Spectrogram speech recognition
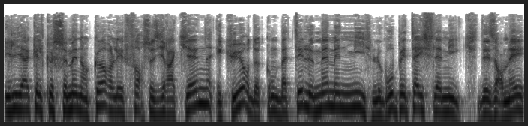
Il y a quelques semaines encore, les forces irakiennes et kurdes combattaient le même ennemi, le groupe État islamique. Désormais,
